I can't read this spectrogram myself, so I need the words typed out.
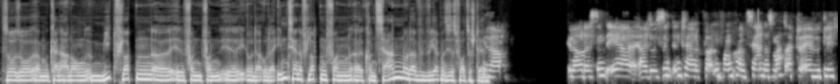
so, so ähm, keine Ahnung, Mietflotten äh, von, von äh, oder, oder interne Flotten von äh, Konzernen oder wie hat man sich das vorzustellen? Genau. Genau, das sind eher, also es sind interne Flotten von Konzernen. Das macht aktuell wirklich,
